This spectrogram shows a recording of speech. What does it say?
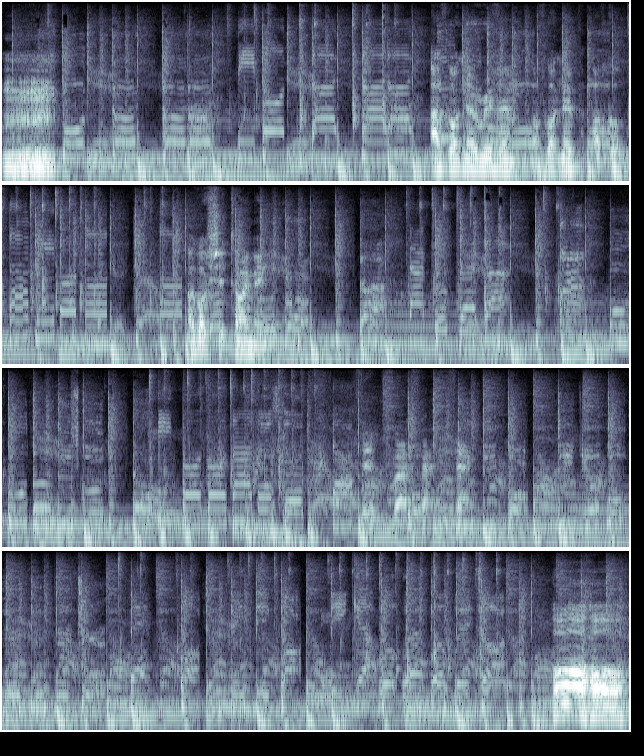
Mm. I've got no rhythm. I've got no. I've got. I've got shit timing. Ha ha.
